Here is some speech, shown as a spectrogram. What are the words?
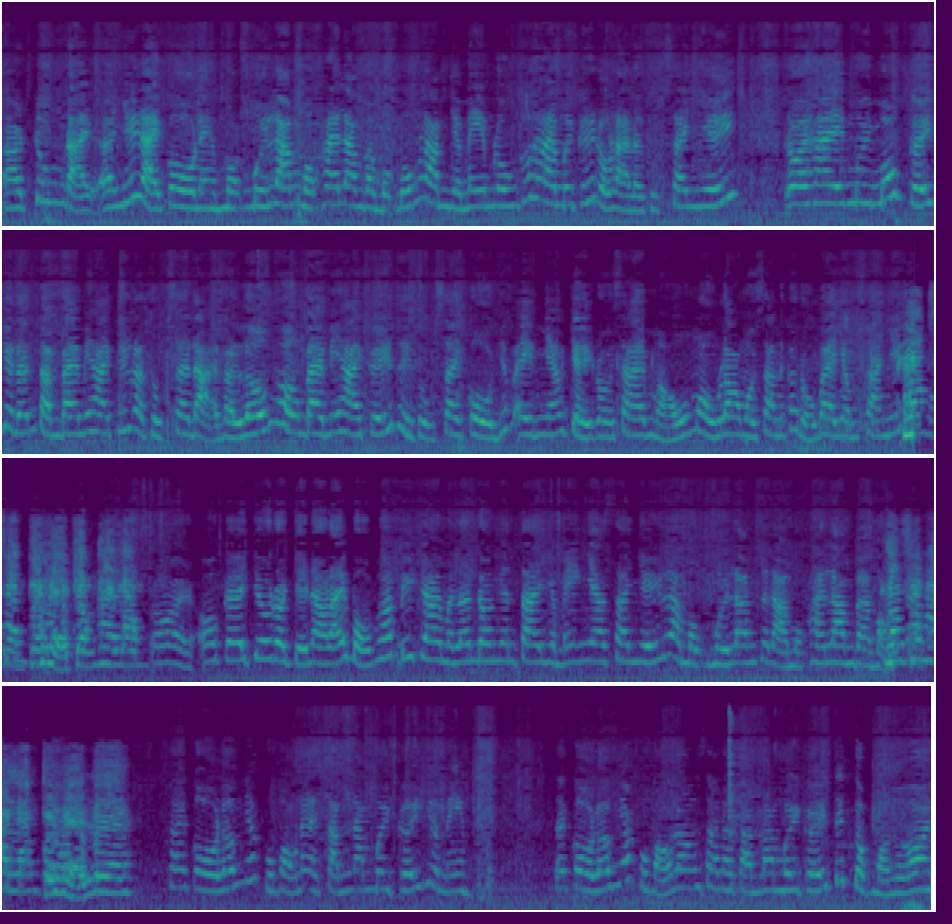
à, trung đại à, nhí đại cồ này 115 125 và 145 dùm em luôn. Cứ 20 kg độ lại là thuộc size nhí. Rồi 21 kg cho đến tầm 32 kg là thuộc size đại. Và lớn hơn 32 kg thì thuộc size cồ giúp em nhé chị. Rồi size mẫu màu lon màu xanh có đủ ba dòng size nhí Lon xanh chị Huệ tròn 25 rồi ok chưa rồi chị nào lấy bộ hết bí trai mình lên đơn nhanh tay dùm em nha. Size nhí là 115 size đại 125 và mẫu xanh 25 chị Huệ Lê size cồ lớn nhất của mẫu này là tầm 50 kg giùm em size cồ lớn nhất của mẫu lon size là tầm 50 kg tiếp tục mọi người ơi.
